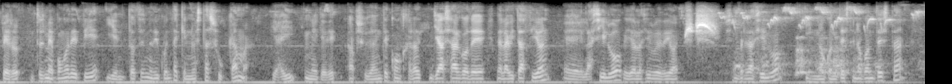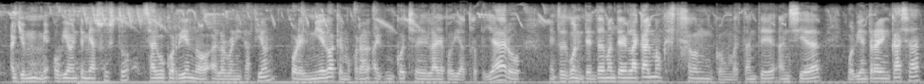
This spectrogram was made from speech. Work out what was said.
Pero entonces me pongo de pie y entonces me doy cuenta que no está su cama. Y ahí me quedé absolutamente congelado. Ya salgo de, la habitación, eh, la silbo, que yo la silbo digo, siempre la silbo, y no contesta y no contesta. Yo me- obviamente me asusto, salgo corriendo a la urbanización por el miedo a que a lo mejor algún coche la haya podido atropellar o entonces bueno, intento mantener la calma aunque estaba con bastante ansiedad. Volví a entrar en casa,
